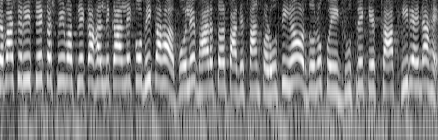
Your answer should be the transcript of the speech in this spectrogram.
शहबाज शरीफ ने कश्मीर मसले का हल निकालने को भी कहा। बोले, भारत और पाकिस्तान पड़ोसी हैं और दोनों को एक दूसरे के साथ ही रहना है।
